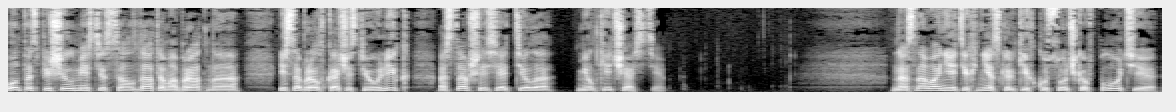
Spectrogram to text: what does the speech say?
он поспешил вместе с солдатом обратно и собрал в качестве улик оставшиеся от тела мелкие части. На основании этих нескольких кусочков плоти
